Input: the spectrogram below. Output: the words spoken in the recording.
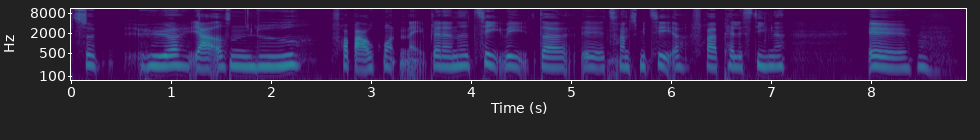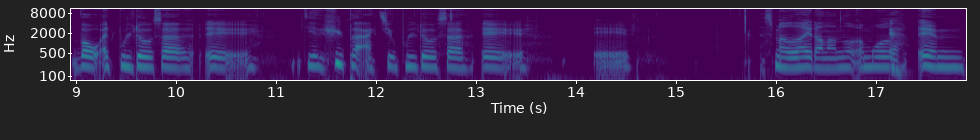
så hører jeg sådan lyde fra baggrunden af. Blandt andet et tv, der øh, transmitterer fra Palæstina, øh, mm. hvor at bulldozer, øh, de her hyperaktive bulldozer, øh, øh, smadrer et eller andet område. Ja. Øhm,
